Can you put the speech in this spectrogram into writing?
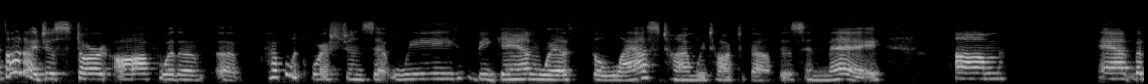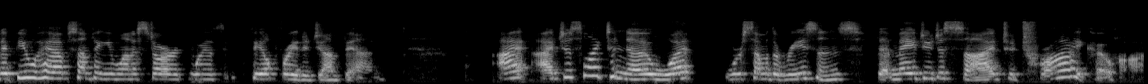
thought I'd just start off with a, a couple of questions that we began with the last time we talked about this in May. Um, and, but if you have something you want to start with, feel free to jump in. I, I'd just like to know what were some of the reasons that made you decide to try Koha?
